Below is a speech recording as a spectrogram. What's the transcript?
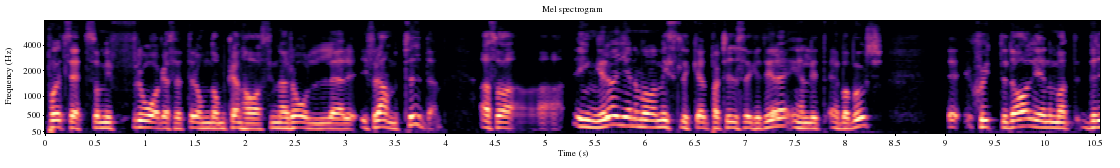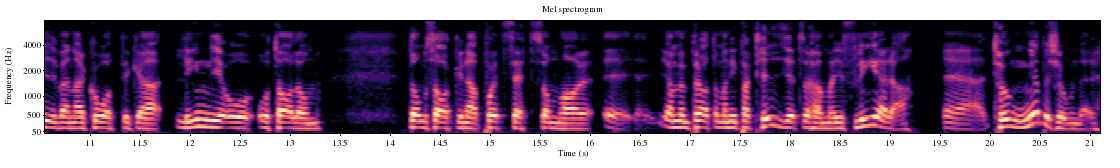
på ett sätt som ifrågasätter om de kan ha sina roller i framtiden. Alltså äh, Ingerö genom att vara misslyckad partisekreterare enligt Ebba Busch eh, Skyttedal genom att driva en narkotikalinje och, och tala om de sakerna på ett sätt som har, eh, ja men pratar man i partiet så hör man ju flera eh, tunga personer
